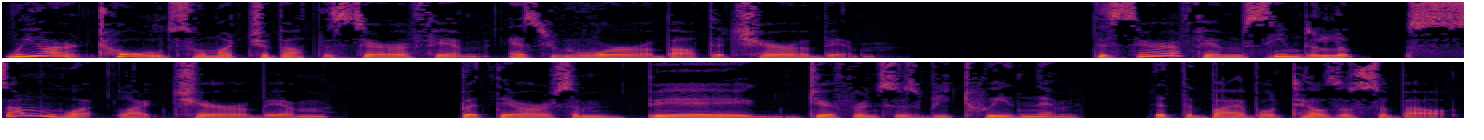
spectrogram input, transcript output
We aren't told so much about the seraphim as we were about the cherubim. The seraphim seem to look somewhat like cherubim, but there are some big differences between them that the Bible tells us about.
